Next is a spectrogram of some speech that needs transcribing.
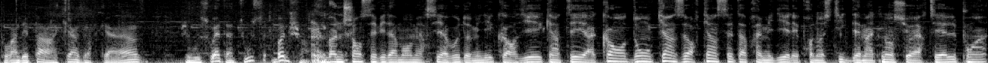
pour un départ à 15h15. Je vous souhaite à tous bonne chance. Bonne chance évidemment. Merci à vous Dominique Cordier. Quintet à Caen, donc 15h15 cet après-midi et les pronostics dès maintenant sur rtl.fr.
